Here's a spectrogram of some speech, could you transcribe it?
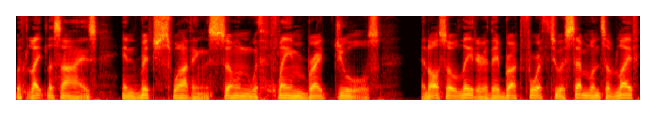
with lightless eyes, in rich swathings sewn with flame-bright jewels, and also later they brought forth to a semblance of life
